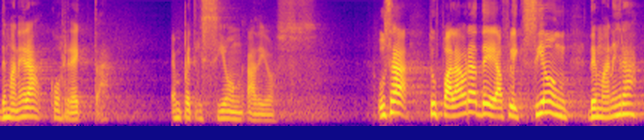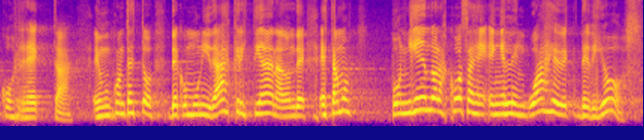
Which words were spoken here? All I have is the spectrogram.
de manera correcta, en petición a Dios. Usa tus palabras de aflicción de manera correcta, en un contexto de comunidad cristiana donde estamos poniendo las cosas en, el lenguaje de, Dios.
